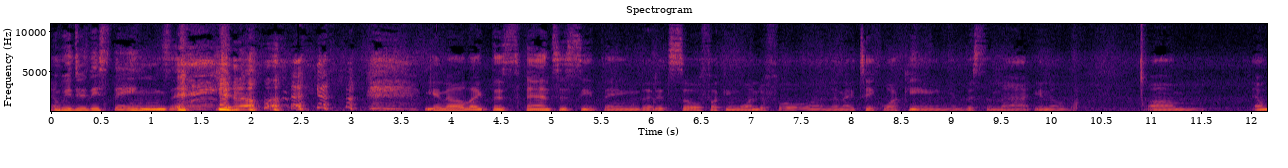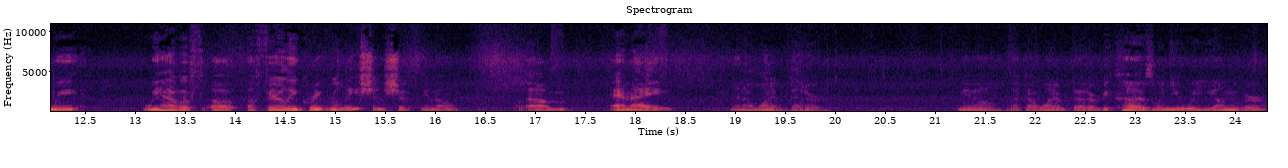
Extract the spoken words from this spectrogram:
and we do these things, you know. you know, like this fantasy thing that it's so fucking wonderful. And then I take Joaquin and this and that, you know. Um, and we we have a, a, a, fairly great relationship, you know. Um, and I and I want it better you know? Like i want it better because when you were younger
